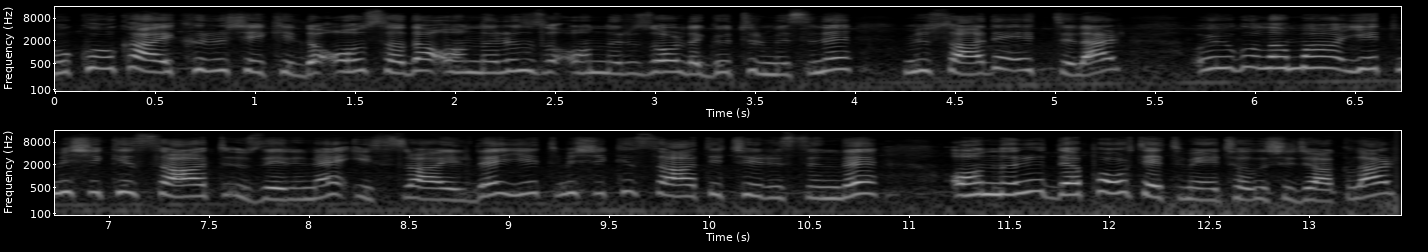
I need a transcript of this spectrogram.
hukuka aykırı şekilde olsa da onların onları zorla götürmesine müsaade ettiler. Uygulama 72 saat üzerine İsrail'de 72 saat içerisinde onları deport etmeye çalışacaklar.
